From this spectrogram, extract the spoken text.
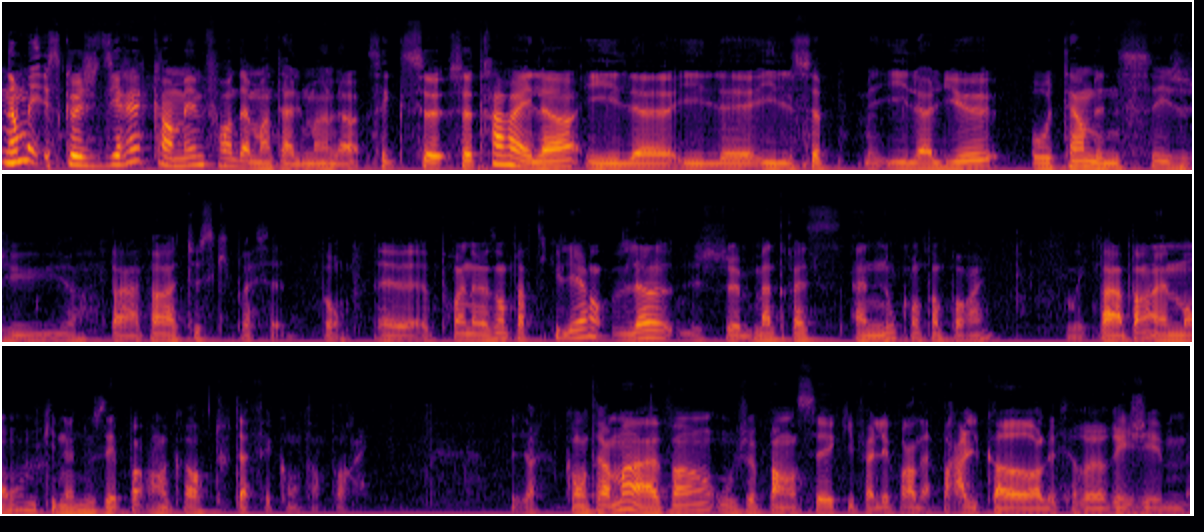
non, mais ce que je dirais quand même fondamentalement, là, c'est que ce, ce travail-là, il, euh, il, euh, il, se- il a lieu au terme d'une césure par rapport à tout ce qui précède. Bon, euh, pour une raison particulière, là, je m'adresse à nos contemporains Oui. par rapport à un monde qui ne nous est pas encore tout à fait contemporain. C'est-à-dire que contrairement à avant, où je pensais qu'il fallait prendre à bras le corps le régime,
